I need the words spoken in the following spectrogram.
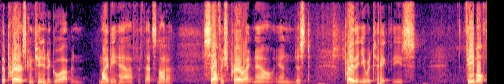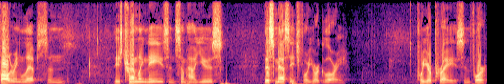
the prayers continue to go up in my behalf, if that's not a selfish prayer right now, and just pray that you would take these feeble, faltering lips and these trembling knees and somehow use this message for your glory, for your praise, and for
